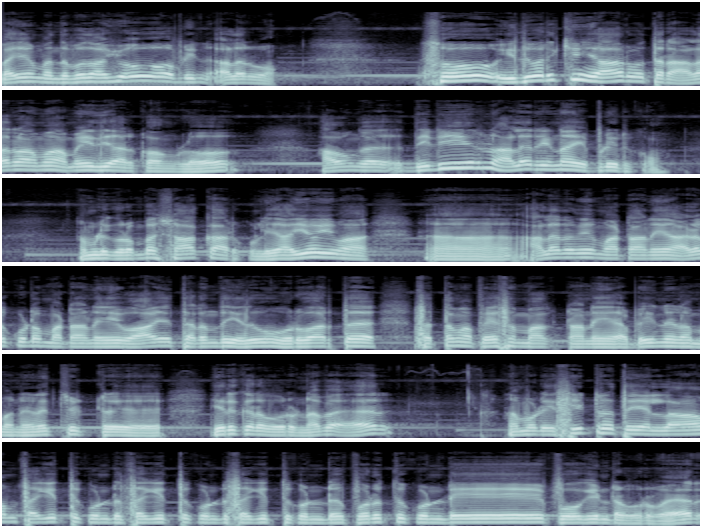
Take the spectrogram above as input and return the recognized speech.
பயம் வந்தபோது ஐயோ அப்படின்னு அலறுவோம். ஸோ இது வரைக்கும் யார் ஒருத்தர் அலறாமல் அமைதியாக இருக்காங்களோ அவங்க திடீர்னு அலறினா எப்படி இருக்கும்? நம்மளுக்கு ரொம்ப ஷாக்காக இருக்கும் இல்லையா? ஐயோ இவன் அலறவே மாட்டானே அழக்கூட மாட்டானே வாயை திறந்து எதுவும் ஒரு வார்த்தை சத்தமாக பேச மாட்டானே அப்படின்னு நம்ம நினச்சிட்டு இருக்கிற ஒரு நபர் நம்முடைய சீற்றத்தை எல்லாம் சகித்து கொண்டு சகித்து கொண்டு சகித்து கொண்டு பொறுத்து கொண்டே போகின்ற ஒருவர்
